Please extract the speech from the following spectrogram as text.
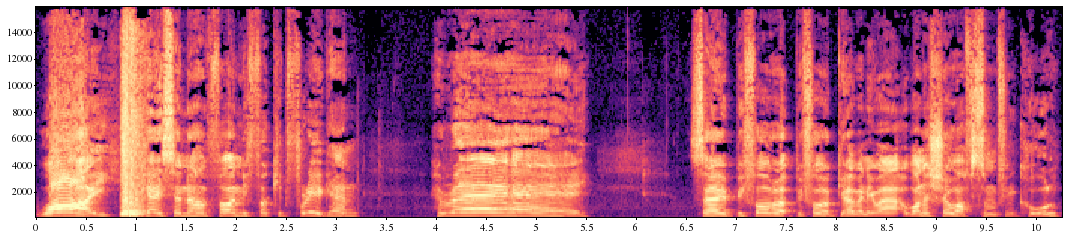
Why? Okay, so now I'm finally fucking free again. Hooray! So before before I go anywhere, I want to show off something cool.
